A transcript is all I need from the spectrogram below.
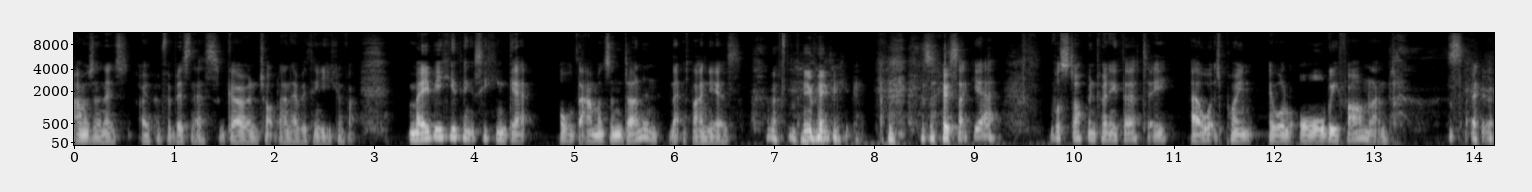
Amazon is open for business. Go and chop down everything you can find. Maybe he thinks he can get all the Amazon done in the next nine years. Maybe. so it's like, yeah, we'll stop in 2030, at which point it will all be farmland. so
